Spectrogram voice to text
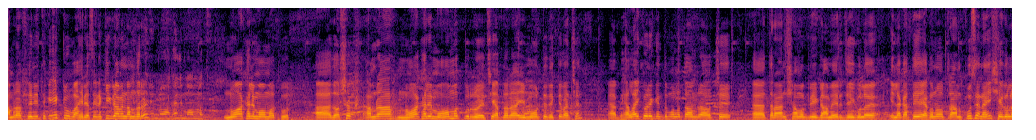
আমরা ফেনী থেকে একটু বাহিরে আছি। এটা কি গ্রামের নাম ধরে? নোয়াখালী মোহাম্মদ মোহাম্মদপুর। দর্শক আমরা নোয়াখালী মোহাম্মদপুর রয়েছি। আপনারা এই মুহূর্তে দেখতে পাচ্ছেন ভেলাই করে কিন্তু মূলত আমরা হচ্ছে ত্রাণ সামগ্রী গ্রামের যেগুলো এলাকাতে এখনও ত্রাণ পুষে নাই, সেগুলো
